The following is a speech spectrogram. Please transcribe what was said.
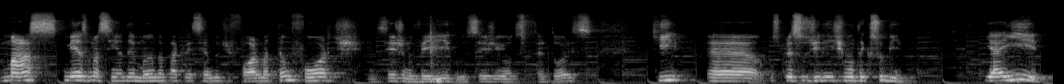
mas mesmo assim a demanda está crescendo de forma tão forte, seja no veículo, seja em outros setores, que é, os preços de lítio vão ter que subir. E aí,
